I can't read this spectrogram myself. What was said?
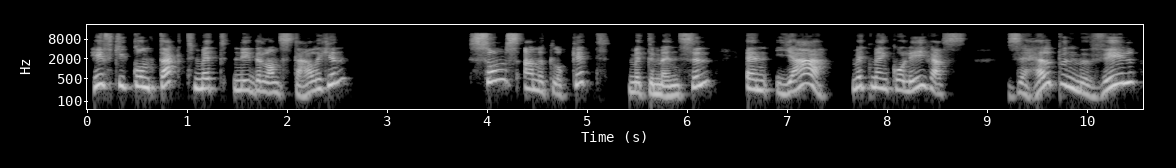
Heeft u contact met Nederlandstaligen? Soms aan het loket met de mensen en ja, met mijn collega's. Ze helpen me veel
